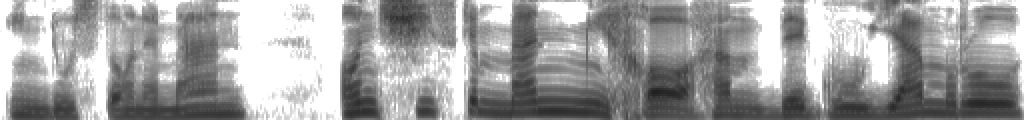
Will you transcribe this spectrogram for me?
این دوستان من آن چیز که من می‌خواهم بگویم رو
